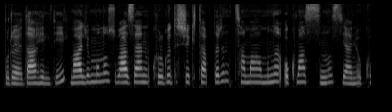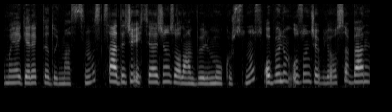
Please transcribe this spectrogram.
buraya dahil değil. Malumunuz bazen kurgu dışı kitapların tamamını okumazsınız. Yani okumaya gerek de duymazsınız. Sadece ihtiyacınız olan bölümü okursunuz. O bölüm uzunca bile olsa ben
